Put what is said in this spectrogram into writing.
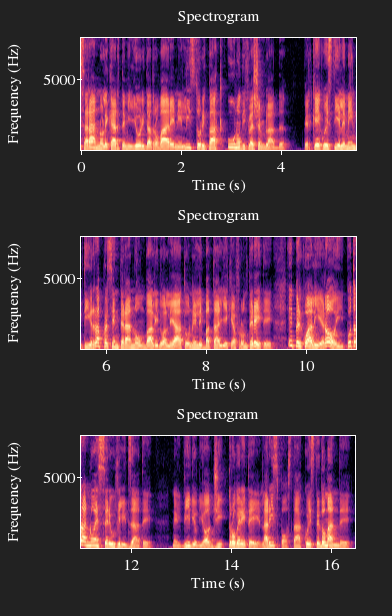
saranno le carte migliori da trovare nell'History Pack 1 di Flash Blood? Perché questi elementi rappresenteranno un valido alleato nelle battaglie che affronterete e per quali eroi potranno essere utilizzate? Nel video di oggi troverete la risposta a queste domande.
